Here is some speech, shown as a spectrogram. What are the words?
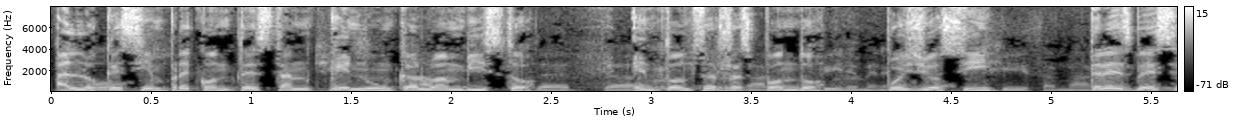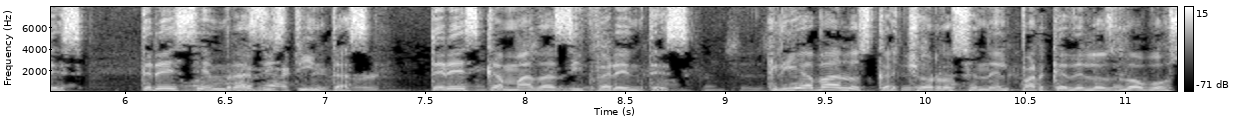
A lo que siempre contestan que nunca lo han visto. Entonces respondo, pues yo sí, tres veces, tres hembras distintas, tres camadas diferentes. Criaba a los cachorros en el Parque de los Lobos,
